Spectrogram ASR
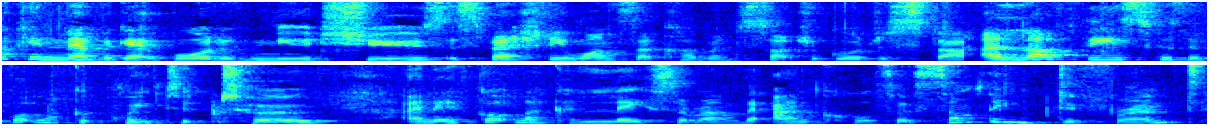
I can never get bored of nude shoes, especially ones that come in such a gorgeous style. I love these because they've got like a pointed toe and they've got like a lace around the ankle, so it's something different.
